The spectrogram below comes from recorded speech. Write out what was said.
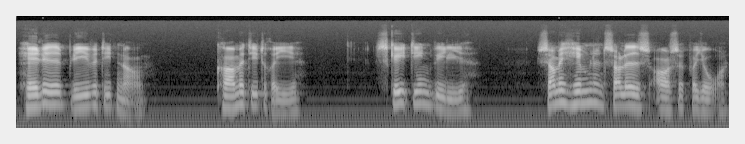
helliget blive dit navn, komme dit rige, ske din vilje, som i himlen således også på jorden.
